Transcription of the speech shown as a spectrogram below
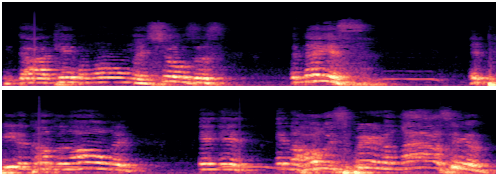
And God came along and shows us Aeneas. And Peter comes along and, and, and, and the Holy Spirit allows him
